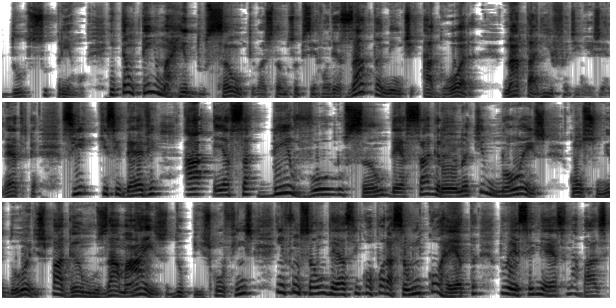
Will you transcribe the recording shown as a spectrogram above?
do Supremo. Então, tem uma redução que nós estamos observando exatamente agora na tarifa de energia elétrica, se, que se deve a essa devolução dessa grana que nós, consumidores, pagamos a mais do PIS/COFINS em função dessa incorporação incorreta do SMS na base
